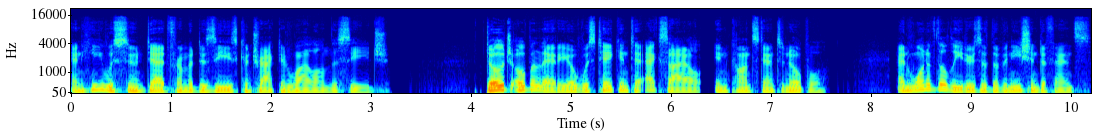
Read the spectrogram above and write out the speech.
and he was soon dead from a disease contracted while on the siege. Doge Obelerio was taken to exile in Constantinople, and one of the leaders of the Venetian defense,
